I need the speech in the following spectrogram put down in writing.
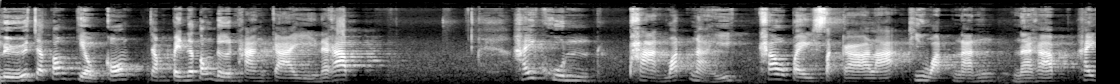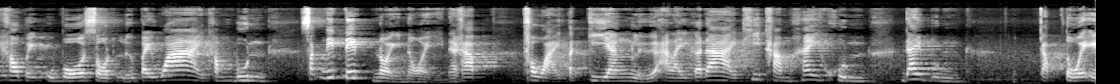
หรือจะต้องเกี่ยวข้องจำเป็นจะต้องเดินทางไกลนะครับ ให้คุณผ่านวัดไหนเข้าไปสักการะที่วัดนั้นนะครับ ให้เข้าไปอุโบสถหรือไปไหว้ทำบุญสักนิดนิดๆหน่อยหน่อยนะครับ ถวายตะเกียงหรืออะไรก็ได้ที่ทำให้คุณได้บุญกับตัวเอ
